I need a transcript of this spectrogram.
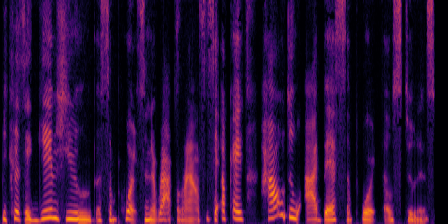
because it gives you the supports and the wraparounds to say, okay, how do I best support those students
